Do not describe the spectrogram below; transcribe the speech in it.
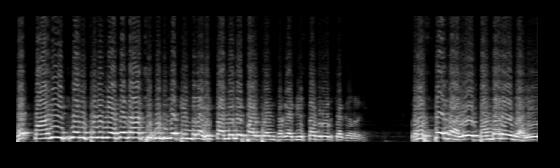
हे पाणी इथनं उचलून येतं आठशे कोटीचं केंद्र हे चाललेले पाईपलाईन सगळ्या दिसतात रोडच्या करणे. रस्ते झाले बंधारे झाले.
